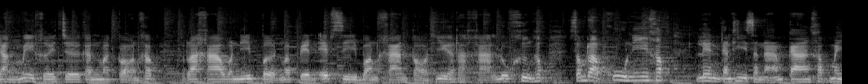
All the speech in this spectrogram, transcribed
ยังไม่เคยเจอกันมาก่อนครับ ราคาวันนี้เปิดมาเป็น FC บอลคารต่อที่ราคาลูกครึ่งครับสำหรับคู่นี้ครับเล่นกันที่สนามกลางครับไม่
